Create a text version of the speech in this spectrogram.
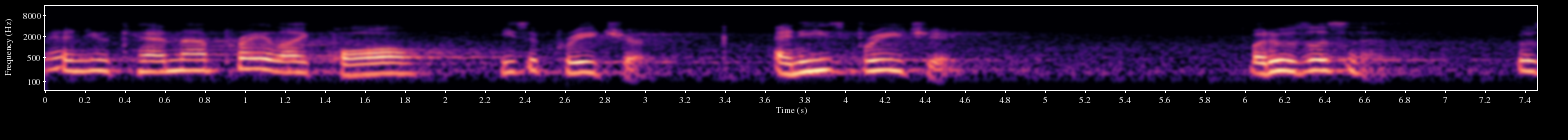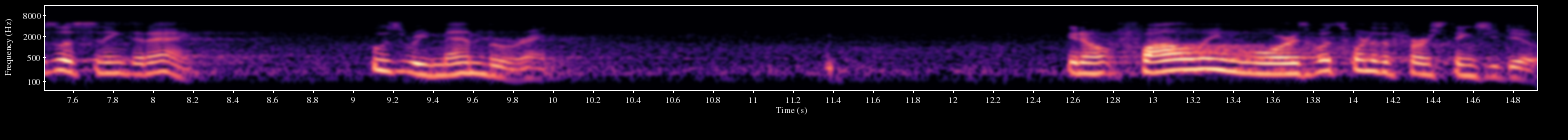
and you cannot pray like Paul, he's a preacher and he's preaching. But who's listening? Who's listening today? Who's remembering? You know, following wars, what's one of the first things you do?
